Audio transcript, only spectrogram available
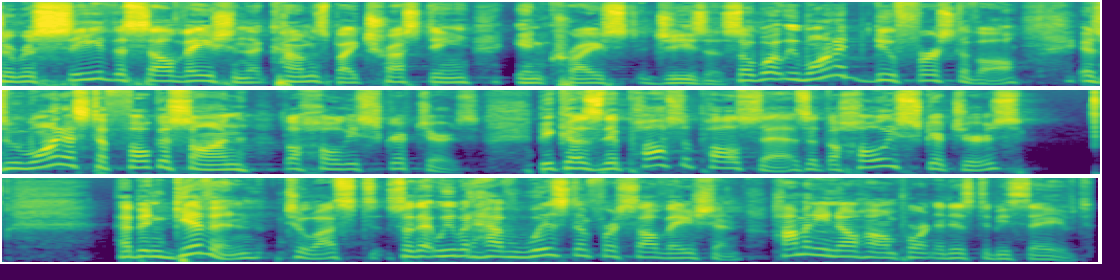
to receive the salvation that comes by trusting in Christ Jesus. So, what we want to do, first of all, is we want us to focus on the Holy Scriptures, because the Apostle Paul says that the Holy Scriptures have been given to us so that we would have wisdom for salvation. How many know how important it is to be saved?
